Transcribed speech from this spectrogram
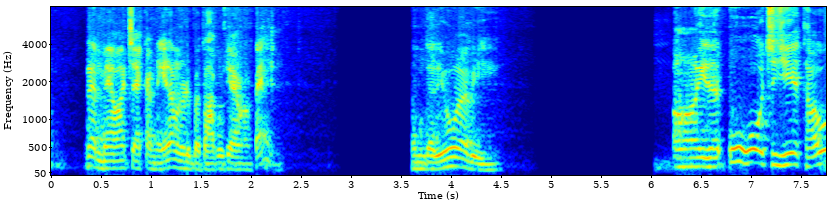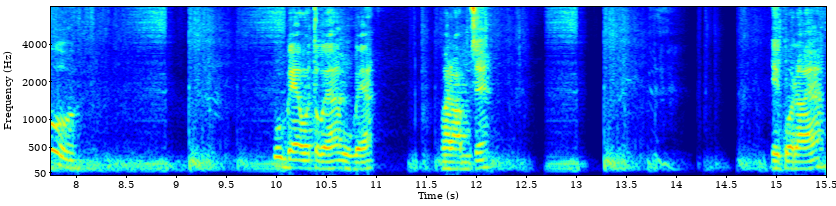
अरे, मैं वहाँ चेक करने गया मुझे बता कुछ है वहाँ पे। अंदर ही हूँ अभी। हाँ इधर ओ वो ये था वो। वो गया वो तो गया वो गया। आराम से। एक और आया।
